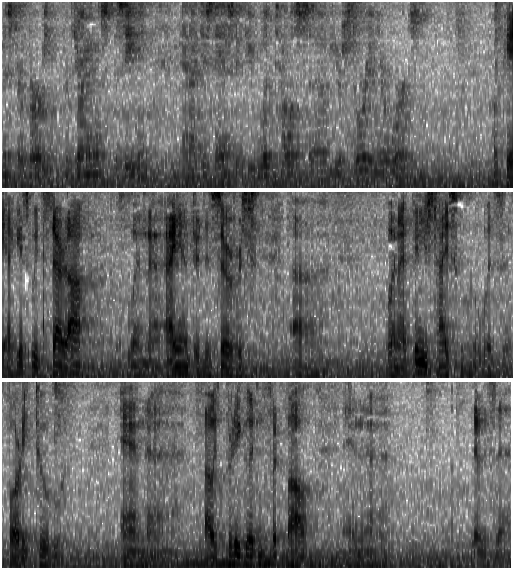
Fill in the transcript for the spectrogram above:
Mr. Verby, for joining us this evening. And I just asked if you would tell us uh, your story in your words. Okay, I guess we'd start off when uh, I entered the service. Uh, when I finished high school, it was uh, 42, and uh, I was pretty good in football. And uh, there was uh,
